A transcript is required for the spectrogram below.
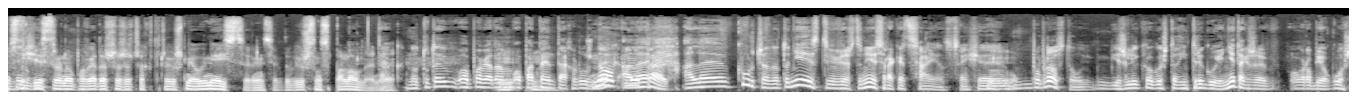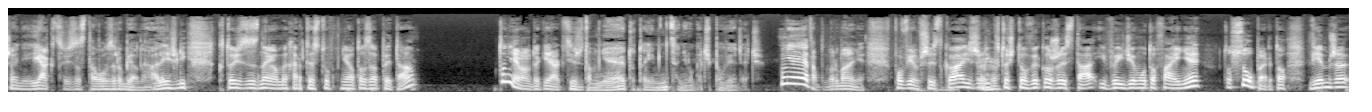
Z drugiej strony opowiadasz o rzeczach, które już miały miejsce, więc jak gdyby już są spalone. Tak, nie? no tutaj opowiadam mm, o patentach różnych, no, ale, no tak. ale kurczę, no to nie jest, wiesz, to nie jest rocket science, w sensie mm. po prostu, jeżeli kogoś to intryguje, nie tak, że robię ogłoszenie, jak coś zostało zrobione, ale jeżeli ktoś ze znajomych artystów mnie o to zapyta, to nie mam takiej akcji, że tam nie, to tajemnica, nie mogę ci powiedzieć. Nie, tam normalnie. Powiem wszystko, a jeżeli Aha. ktoś to wykorzysta i wyjdzie mu to fajnie, to super. To wiem, że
